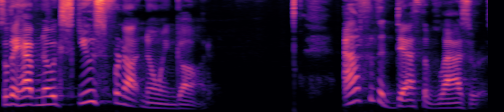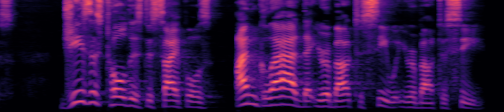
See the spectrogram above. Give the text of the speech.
So they have no excuse for not knowing God. After the death of Lazarus, Jesus told his disciples, I'm glad that you're about to see what you're about to see.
